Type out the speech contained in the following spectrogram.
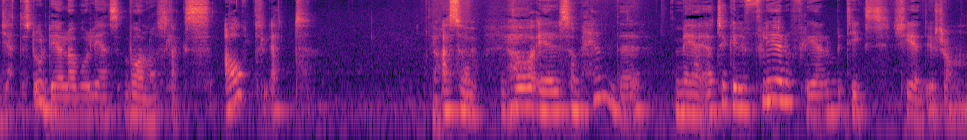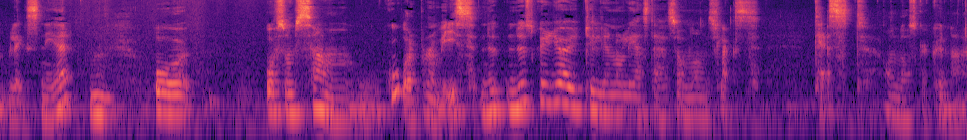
jättestor del av Åhléns var någon slags outlet. Ja. Alltså, vad är det som händer? Med, jag tycker det är fler och fler butikskedjor som läggs ner Mm. och, och som samgår på något vis. Nu, nu ska jag ju tydligen Åhléns det här som någon slags test om de ska kunna...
